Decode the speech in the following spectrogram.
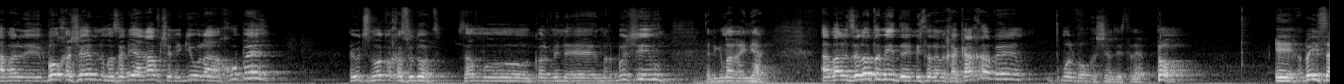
אבל אה, ברוך השם, למזלי הרב, כשהם הגיעו לחופה, היו צנועות וחסודות. שמו כל מיני מלבושים, ונגמר העניין. אבל זה לא תמיד אה, מסתדר לך ככה, ואתמול ברוך השם זה הסתדר. טוב, אה, רבי ישי,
